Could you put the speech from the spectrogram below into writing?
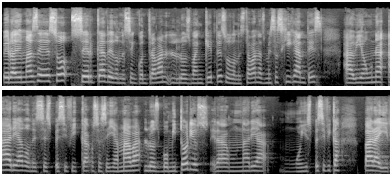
Pero además de eso, cerca de donde se encontraban los banquetes o donde estaban las mesas gigantes, había una área donde se especifica, o sea, se llamaba los vomitorios. Era un área muy específica para ir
